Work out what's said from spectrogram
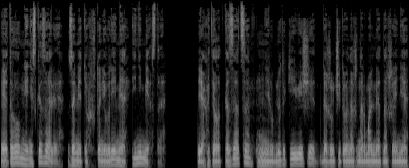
Этого мне не сказали, заметив, что не время и не место. Я хотел отказаться, не люблю такие вещи, даже учитывая наши нормальные отношения,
